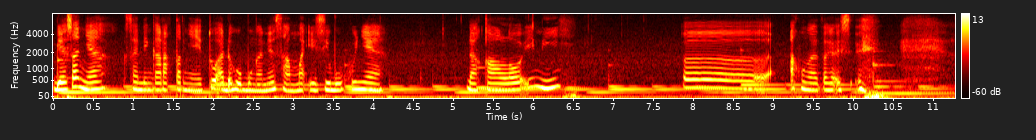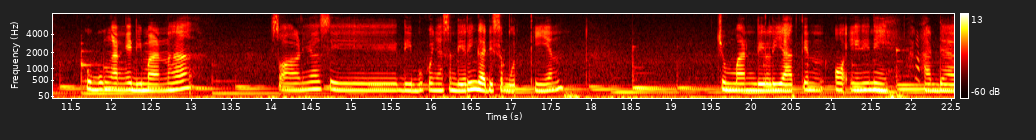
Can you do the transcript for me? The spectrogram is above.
biasanya standing karakternya itu ada hubungannya sama isi bukunya nah kalau ini uh, aku nggak tahu ya hubungannya di mana? Soalnya si di bukunya sendiri nggak disebutin. Cuman diliatin oh ini nih ada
